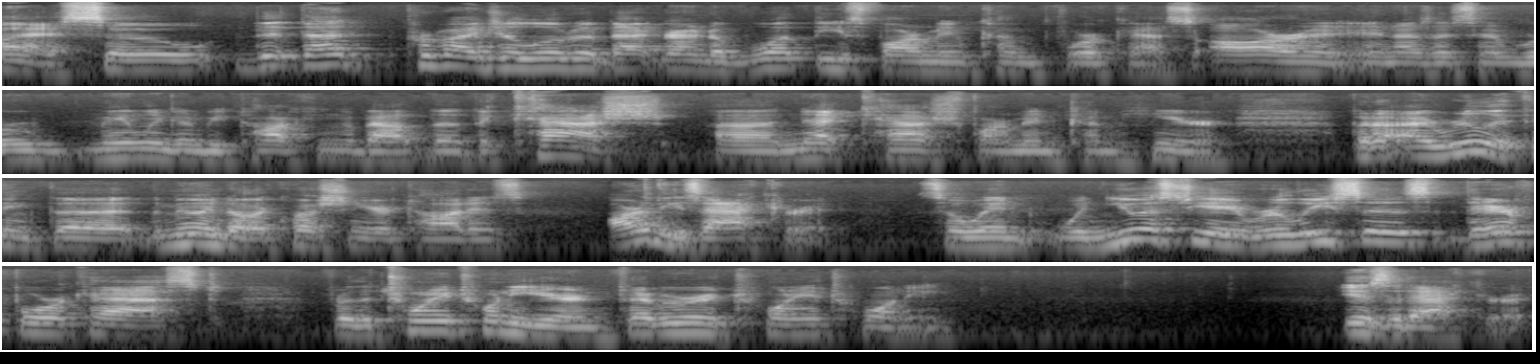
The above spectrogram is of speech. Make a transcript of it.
Okay, so th- that provides you a little bit of background of what these farm income forecasts are, and, and as I said, we're mainly going to be talking about the the cash uh, net cash farm income here. But I really think the the million dollar question here, Todd, is are these accurate? So when when USDA releases their forecast for the 2020 year in February 2020, is it accurate?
